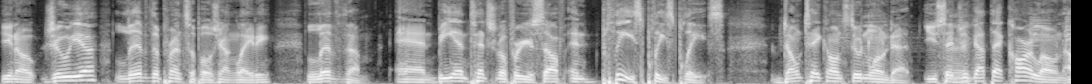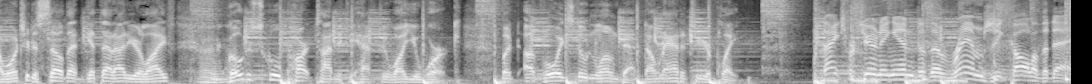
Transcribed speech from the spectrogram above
you know, Julia, live the principles, young lady. Live them and be intentional for yourself. And please, please, please don't take on student loan debt. You said you've got that car loan. I want you to sell that, get that out of your life. Go to school part time if you have to while you work, but avoid student loan debt. Don't add it to your plate. Thanks for tuning in to the Ramsey Call of the Day.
